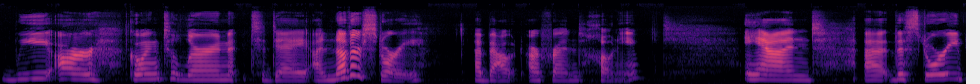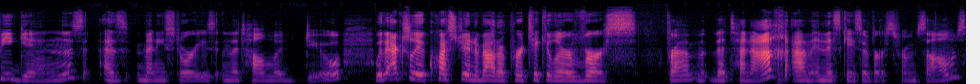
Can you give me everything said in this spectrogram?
We are going to learn today another story about our friend Choni. And uh, the story begins, as many stories in the Talmud do, with actually a question about a particular verse from the Tanakh, um, in this case, a verse from Psalms.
